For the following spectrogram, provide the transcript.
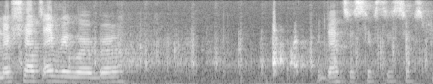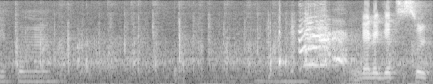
Damn, there's shots everywhere, bro. We're down to 66 people, man. I gotta get to circle.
